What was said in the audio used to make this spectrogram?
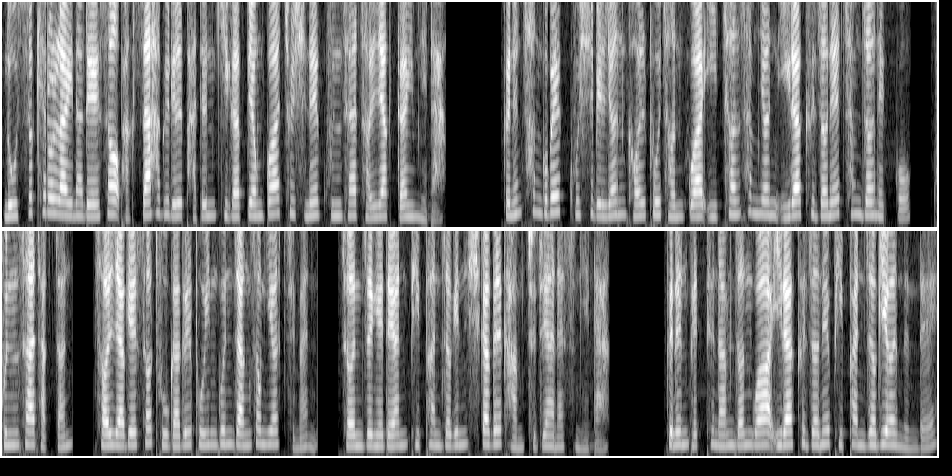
노스캐롤라이나대에서 박사 학위를 받은 기갑병과 출신의 군사 전략가입니다. 그는 1991년 걸프 전과 2003년 이라크 전에 참전했고 군사 작전, 전략에서 두각을 보인 군 장성이었지만 전쟁에 대한 비판적인 시각을 감추지 않았습니다. 그는 베트남전과 이라크전에 비판적이었는데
